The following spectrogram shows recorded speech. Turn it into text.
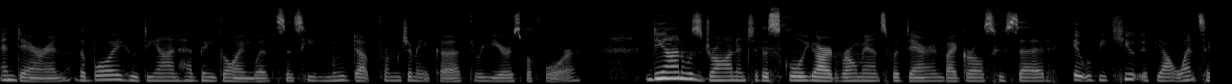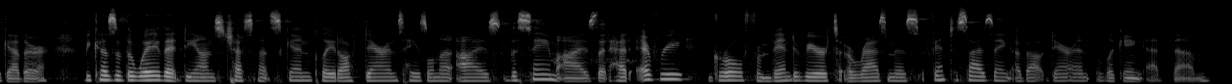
and Darren, the boy who Dionne had been going with since he'd moved up from Jamaica three years before. Dionne was drawn into the schoolyard romance with Darren by girls who said, It would be cute if y'all went together, because of the way that Dionne's chestnut skin played off Darren's hazelnut eyes, the same eyes that had every girl from Vanderveer to Erasmus fantasizing about Darren looking at them.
